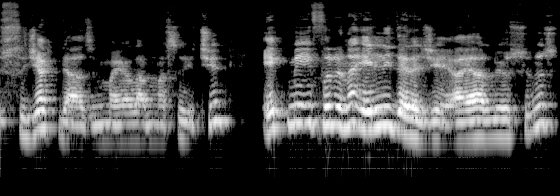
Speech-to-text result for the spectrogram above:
sıcak lazım mayalanması için. Ekmeği fırına 50 dereceye ayarlıyorsunuz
